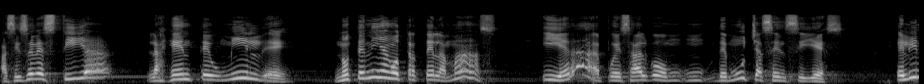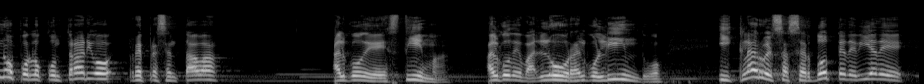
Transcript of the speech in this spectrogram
así se vestía la gente humilde, no tenían otra tela más y era pues algo de mucha sencillez. El hino, por lo contrario, representaba algo de estima, algo de valor, algo lindo. Y claro, el sacerdote debía de,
